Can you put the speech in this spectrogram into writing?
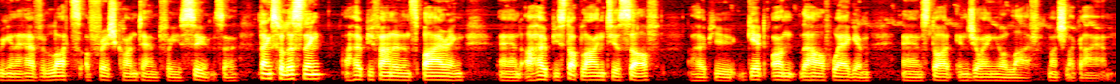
we're going to have lots of fresh content for you soon. So, thanks for listening. I hope you found it inspiring, and I hope you stop lying to yourself. I hope you get on the health wagon and start enjoying your life, much like I am.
